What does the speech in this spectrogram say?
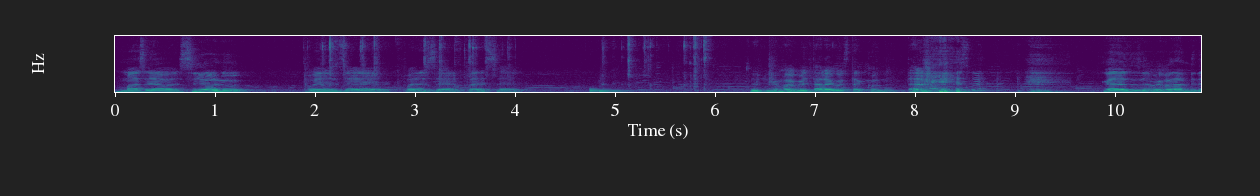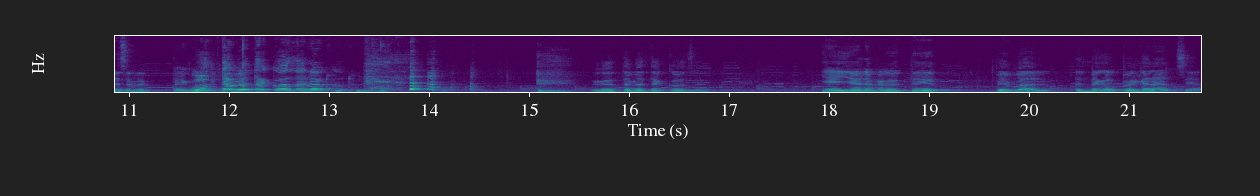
Más allá va, ¿sí o no? Puede ser, ¿eh? Puede ser, puede ser. Que me gusta le gusta con tal vez. Ganas es el mejor a mí de hacerme. Pregúntame otra cosa, loco. Pregúntame otra cosa. Y ahí yo le pregunté, Pimal, ¿es Megapol Galaxia?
